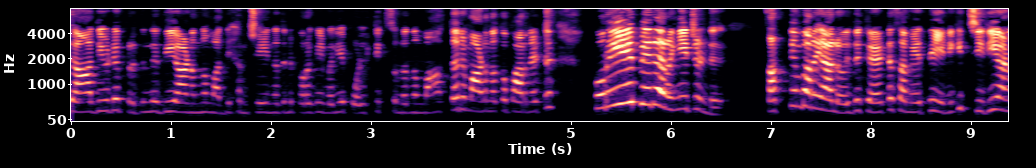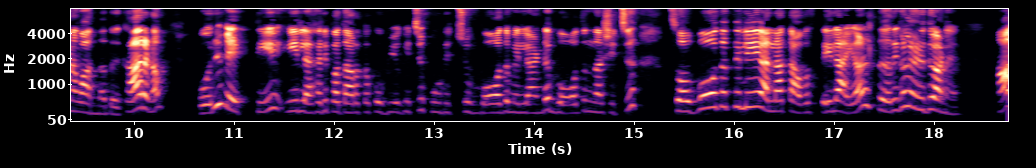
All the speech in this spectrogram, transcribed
ജാതിയുടെ പ്രതിനിധിയാണെന്നും അദ്ദേഹം ചെയ്യുന്നതിന് പുറകിൽ വലിയ പൊളിറ്റിക്സ് ഉണ്ടെന്നും മഹത്തരമാണെന്നൊക്കെ പറഞ്ഞിട്ട് കുറെ പേര് ഇറങ്ങിയിട്ടുണ്ട്. സത്യം പറയാലോ ഇത് കേട്ട സമയത്ത് എനിക്ക് ചിരിയാണ് വന്നത്. കാരണം ഒരു വ്യക്തി ഈ ലഹരി പദാർത്ഥമൊക്കെ ഉപയോഗിച്ച് കുടിച്ചു ബോധമില്ലാണ്ട് ബോധം നശിച്ച് സ്വബോധത്തിലേ അല്ലാത്ത അവസ്ഥയിൽ അയാൾ തെറികൾ എഴുതുകയാണ് ആ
